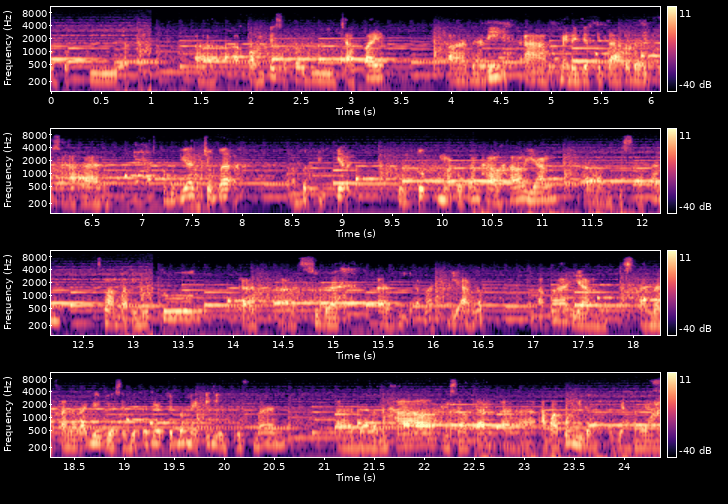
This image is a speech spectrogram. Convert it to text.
untuk di uh, accomplish atau dicapai uh, dari uh, manajer kita atau dari perusahaan. Kemudian coba berpikir untuk melakukan hal-hal yang uh, misalkan selama ini tuh uh, uh, sudah uh, di apa dianggap apa yang standar-standar aja biasa-biasa aja coba making improvement uh, dalam hal misalkan uh, apa pun bidang pekerjaan yang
